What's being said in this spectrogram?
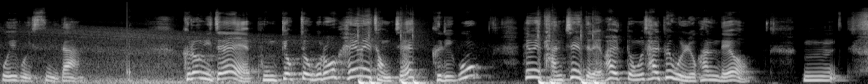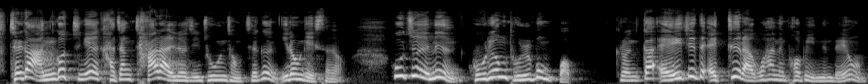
보이고 있습니다. 그럼 이제 본격적으로 해외 정책 그리고 해외 단체들의 활동을 살펴보려고 하는데요. 음, 제가 안 것 중에 가장 잘 알려진 좋은 정책은 이런 게 있어요. 호주에는 고령 돌봄법, 그러니까 에이지드 액트라고 하는 법이 있는데요.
